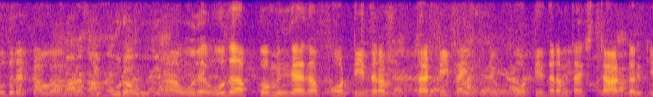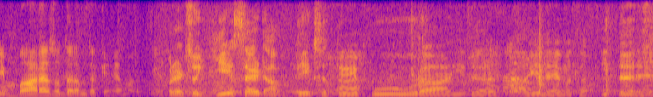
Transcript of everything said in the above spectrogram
ऊद रखा हुआ ये पूरा ऊद है। हाँ ऊद है। ऊद आपको मिल जाएगा 40 दरम 35 टू 40 दरम तक स्टार्ट करके 1200 दरम तक है हमारा। सो ये साइड आप देख सकते हो ये पूरा इधर ऑयल है मतलब इतर है।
